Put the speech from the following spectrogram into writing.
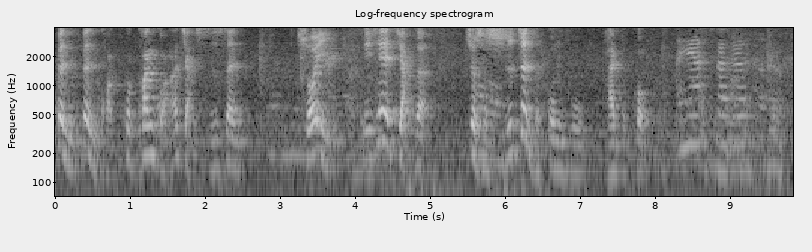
更更宽宽广，要讲十身，所以你现在讲的就是实证的功夫。还不够。哎呀，大哥。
